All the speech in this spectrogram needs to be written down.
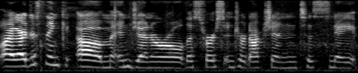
Like I just think um in general this first introduction to Snape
